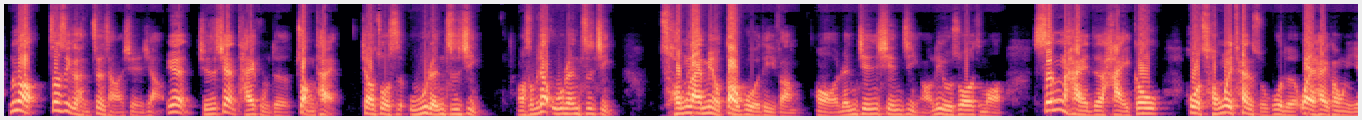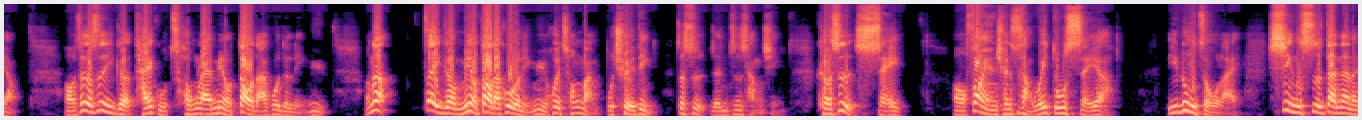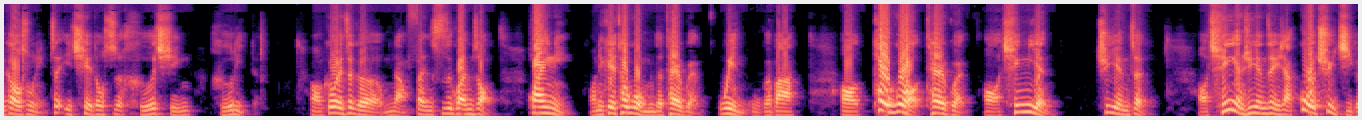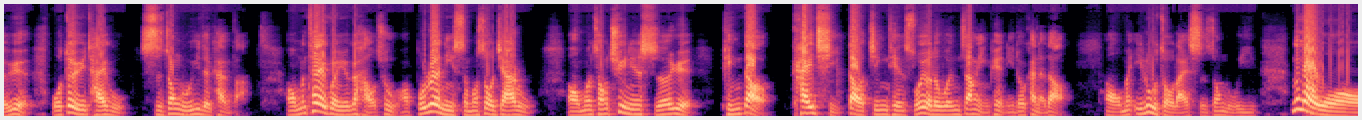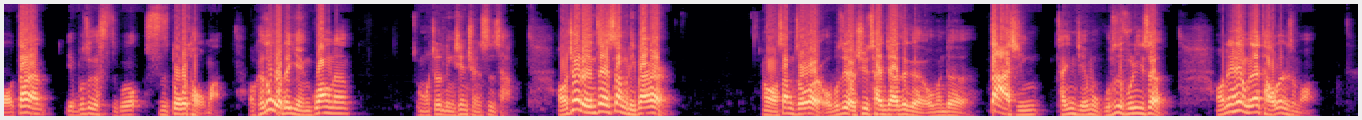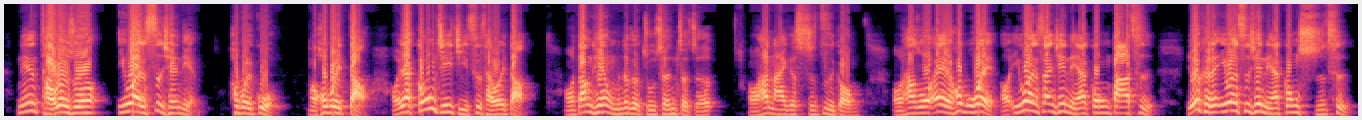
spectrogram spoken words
那么这是一个很正常的现象，因为其实现在台股的状态叫做是无人之境哦。什么叫无人之境？从来没有到过的地方哦，人间仙境啊，例如说什么深海的海沟或从未探索过的外太空一样哦，这个是一个台股从来没有到达过的领域。那在一个没有到达过的领域，会充满不确定，这是人之常情。可是谁哦？放眼全市场，唯独谁啊？一路走来，信誓旦旦的告诉你，这一切都是合情合理的哦。各位，这个我们讲粉丝观众，欢迎你哦！你可以透过我们的 Telegram Win 五个八哦，透过 Telegram 哦，亲眼去验证哦，亲眼去验证一下过去几个月我对于台股始终如一的看法。我们 Telegram 有个好处哦，不论你什么时候加入。哦，我们从去年十二月频道开启到今天，所有的文章、影片你都看得到。哦，我们一路走来始终如一。那么我当然也不是个死多死多头嘛。哦，可是我的眼光呢，我就领先全市场。哦，就连在上个礼拜二，哦，上周二我不是有去参加这个我们的大型财经节目《股市福利社》。哦，那天我们在讨论什么？那天讨论说一万四千点会不会过？哦，会不会到？哦，要攻击几次才会到？哦，当天我们这个主持人泽泽。哦，他拿一个十字弓，哦，他说，哎，会不会哦，一万三千点要攻八次，有可能一万四千点要攻十次，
